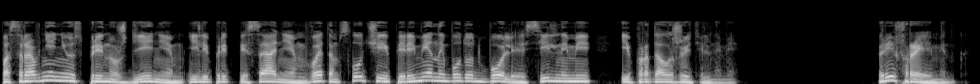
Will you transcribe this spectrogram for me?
По сравнению с принуждением или предписанием в этом случае перемены будут более сильными и продолжительными. Рефрейминг.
